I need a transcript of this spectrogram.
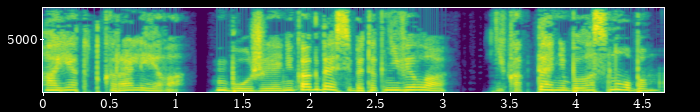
а я тут королева. Боже, я никогда себя так не вела. Никогда не была снобом.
